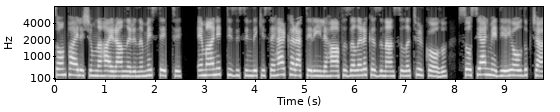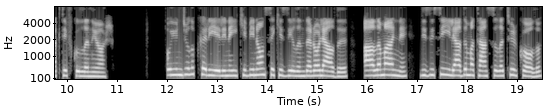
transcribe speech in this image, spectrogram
son paylaşımla hayranlarını mest etti. Emanet dizisindeki Seher karakteriyle hafızalara kazınan Sıla Türkoğlu, sosyal medyayı oldukça aktif kullanıyor. Oyunculuk kariyerine 2018 yılında rol aldığı Ağlama Anne dizisiyle adım atan Sıla Türkoğlu,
